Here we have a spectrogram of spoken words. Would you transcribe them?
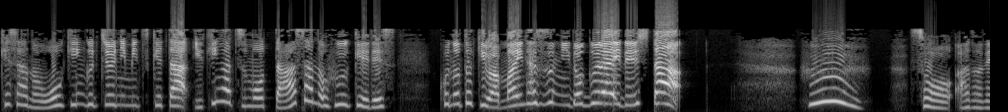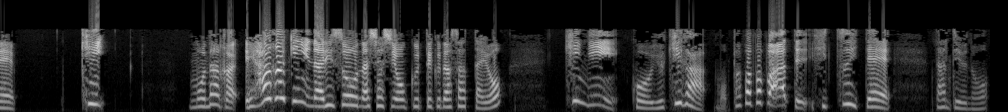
今朝のウォーキング中に見つけた雪が積もった朝の風景です。この時はマイナス2度ぐらいでした。ふぅ。そう、あのね、木。もうなんか絵はがきになりそうな写真を送ってくださったよ。木に、こう雪がもうパパパパーってひっついて、なんていうの？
